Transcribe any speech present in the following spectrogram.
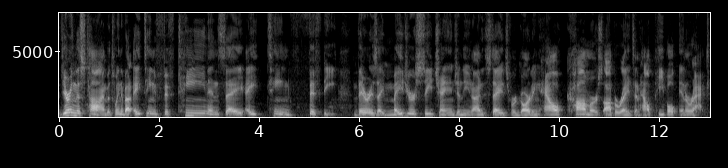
During this time, between about 1815 and say 1850, there is a major sea change in the United States regarding how commerce operates and how people interact.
